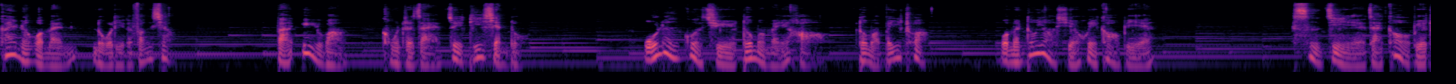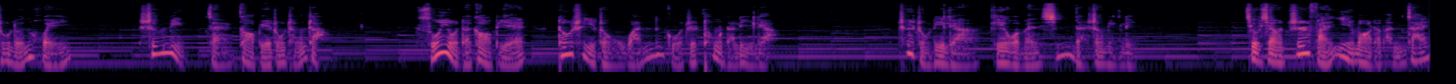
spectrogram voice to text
干扰我们努力的方向。把欲望控制在最低限度。无论过去多么美好，多么悲怆，我们都要学会告别。四季在告别中轮回，生命在告别中成长。所有的告别都是一种顽固之痛的力量。这种力量给我们新的生命力，就像枝繁叶茂的盆栽，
